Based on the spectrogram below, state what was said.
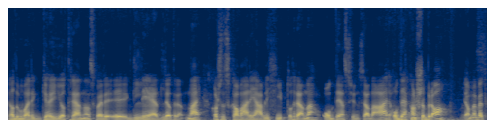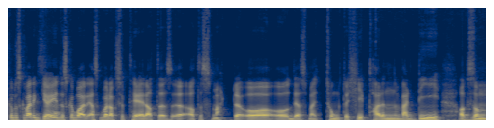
ja, det må være gøy å trene. Det skal være eh, gledelig å trene. Nei, kanskje det skal være jævlig kjipt å trene. Og det syns jeg det er. Og det er kanskje bra. Ja, Men vet ikke om det skal være gøy. Skal bare, jeg skal bare akseptere at, det, at smerte og, og, det som er tungt og kjipt, har en verdi. Akkurat som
